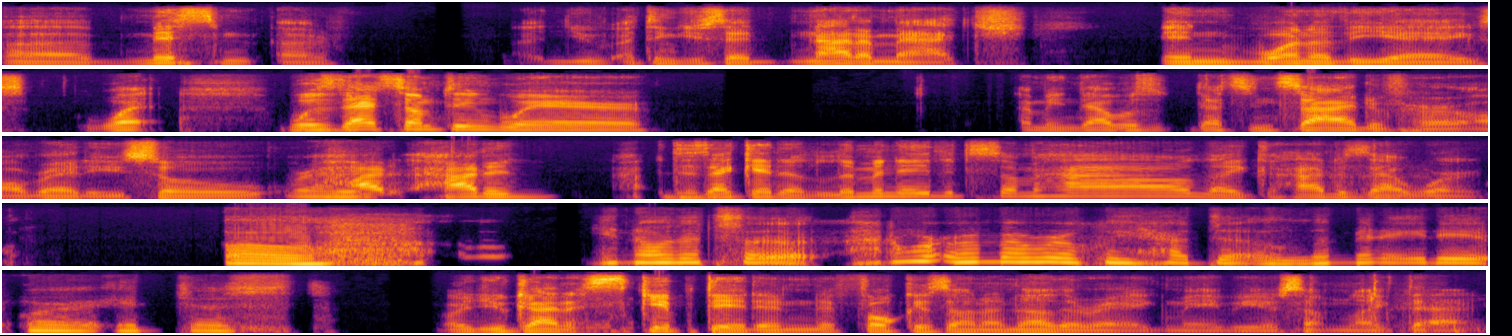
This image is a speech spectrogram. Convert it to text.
a miss. Uh, you I think you said not a match in one of the eggs. What was that something where? I mean, that was that's inside of her already. So Right. how how did does that get eliminated somehow? Like how does that work? Oh, you know, that's a. I don't remember if we had to eliminate it or it just. Or you got to skipped it and focus on another egg, maybe, or something like that.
